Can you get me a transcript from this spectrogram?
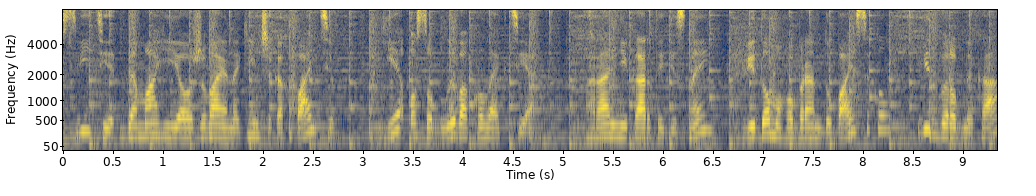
світі, де магія оживає на кінчиках пальців, є особлива колекція гральні карти Disney відомого бренду Bicycle від виробника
